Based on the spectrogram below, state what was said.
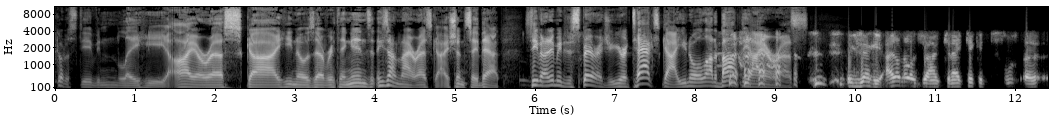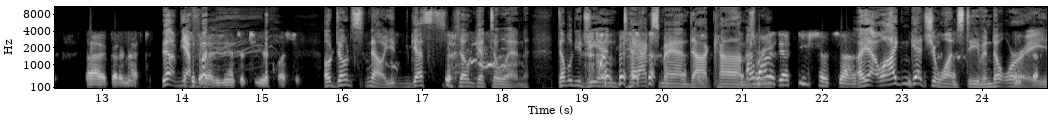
Let's go to Stephen Leahy, IRS guy. He knows everything. Ins he's not an IRS guy. I shouldn't say that. Stephen, I didn't mean to disparage you. You're a tax guy. You know a lot about the IRS. exactly. I don't know, John. Can I take it? Uh, I better not. Yeah, yeah. I think I have the answer to your question. Oh, don't no! You guests don't get to win. WGNTaxman.com. I wanted that T-shirt, John. Uh, yeah, well, I can get you one, Stephen. Don't worry.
